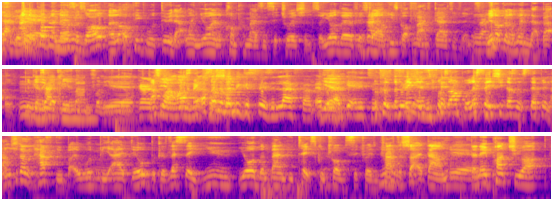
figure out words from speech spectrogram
exactly. in And the the problem you know is what I as well, a lot of people will do that when you're in a compromising situation. So you're there with your Exactly. girl, he's got five guys with him. Exactly. You're not going to win that battle. You're going to exactly, get beaten up man. in front of Yeah. your girl. That's why I'll I win asked that next That's one of my biggest fears in life, fam. Ever Yeah, like getting into a because the thing is, for example, let's say she doesn't step in. I mean, she doesn't have to, but it would be ideal because let's say you, you're the man who takes control of the situation, tries to shut it down. Yeah. Then they punch you up.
